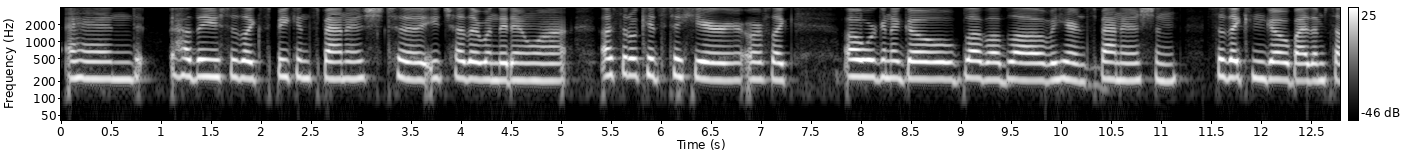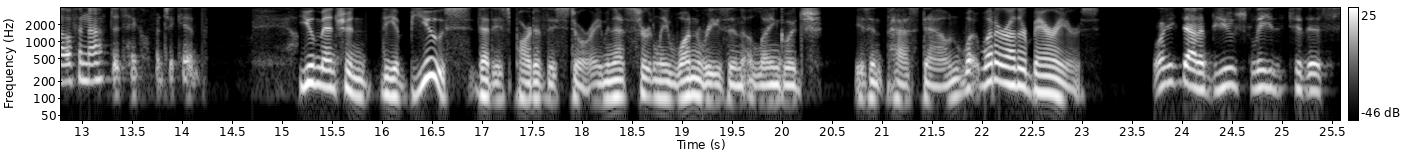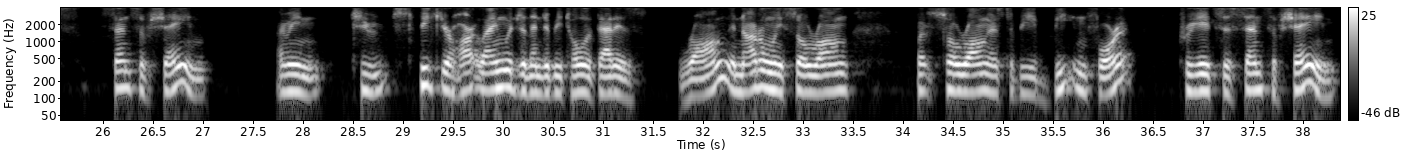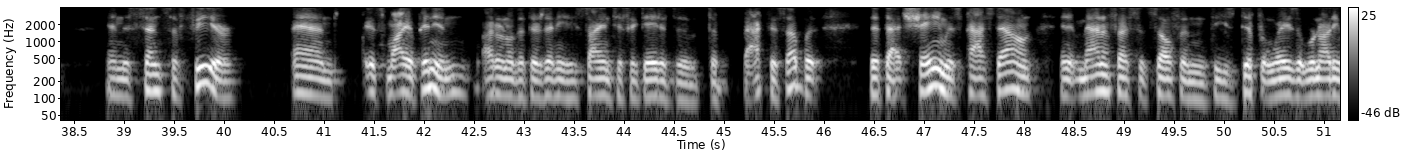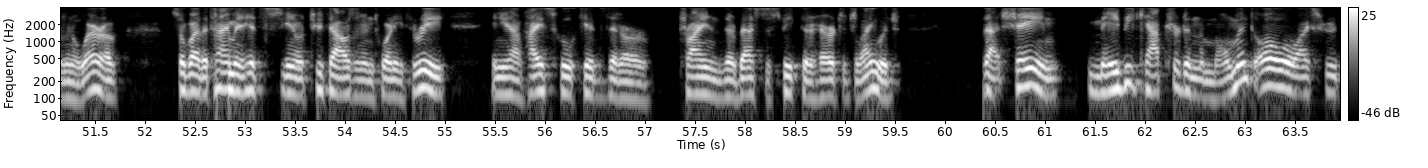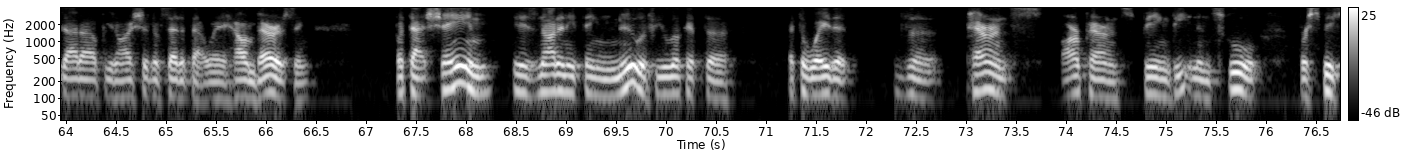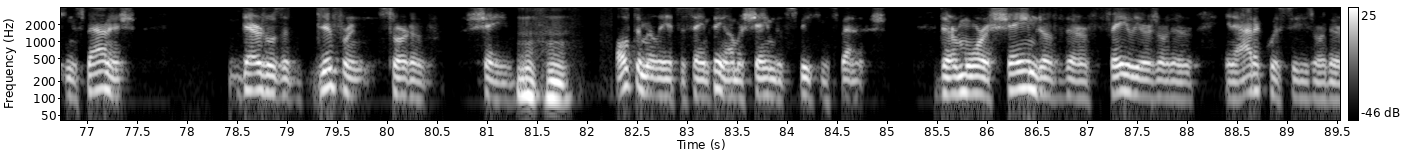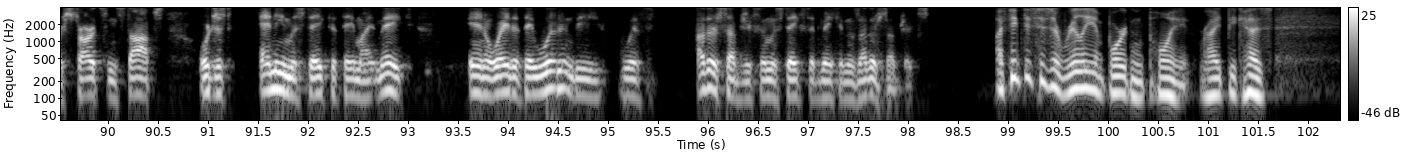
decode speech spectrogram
and how they used to like speak in Spanish to each other when they didn't want us little kids to hear or if like oh we're going to go blah blah blah over here in Spanish and so they can go by themselves and not have to take a bunch of kids. You mentioned the abuse that is part of this story. I mean, that's certainly one reason a language isn't passed down. What, what are other barriers? Well, I think that abuse leads to this sense of shame. I mean, to speak your heart language and then to be told that that is wrong, and not only so wrong, but so wrong as to be beaten for it, creates a sense of shame and the sense of fear. And it's my opinion. I don't know that there's any scientific data to to back this up, but that that shame is passed down and it manifests itself in these different ways that we're not even aware of. So by the time it hits, you know, 2023, and you have high school kids that are trying their best to speak their heritage language, that shame may be captured in the moment. Oh, I screwed that up. You know, I shouldn't have said it that way. How embarrassing. But that shame is not anything new if you look at the at the way that the parents, our parents, being beaten in school for speaking Spanish, theirs was a different sort of shame. Mm-hmm. ultimately it's the same thing. I'm ashamed of speaking spanish. They're more ashamed of their failures or their inadequacies or their starts and stops or just any mistake that they might make in a way that they wouldn't be with other subjects and mistakes they'd make in those other subjects I think this is a really important point, right? Because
